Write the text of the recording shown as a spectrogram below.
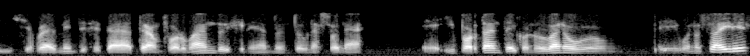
y si realmente se está transformando y generando en toda una zona eh, importante del conurbano de Buenos Aires,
